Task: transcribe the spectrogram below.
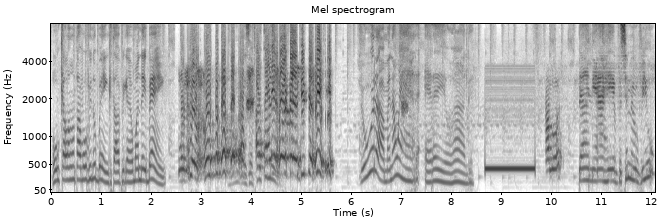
Ou que ela não tava ouvindo bem, que tava pegando. Eu mandei bem? você Até comigo. eu acreditei. Jura? Mas não era. Era eu, olha. Alô? Dani, a Rê, você me ouviu?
